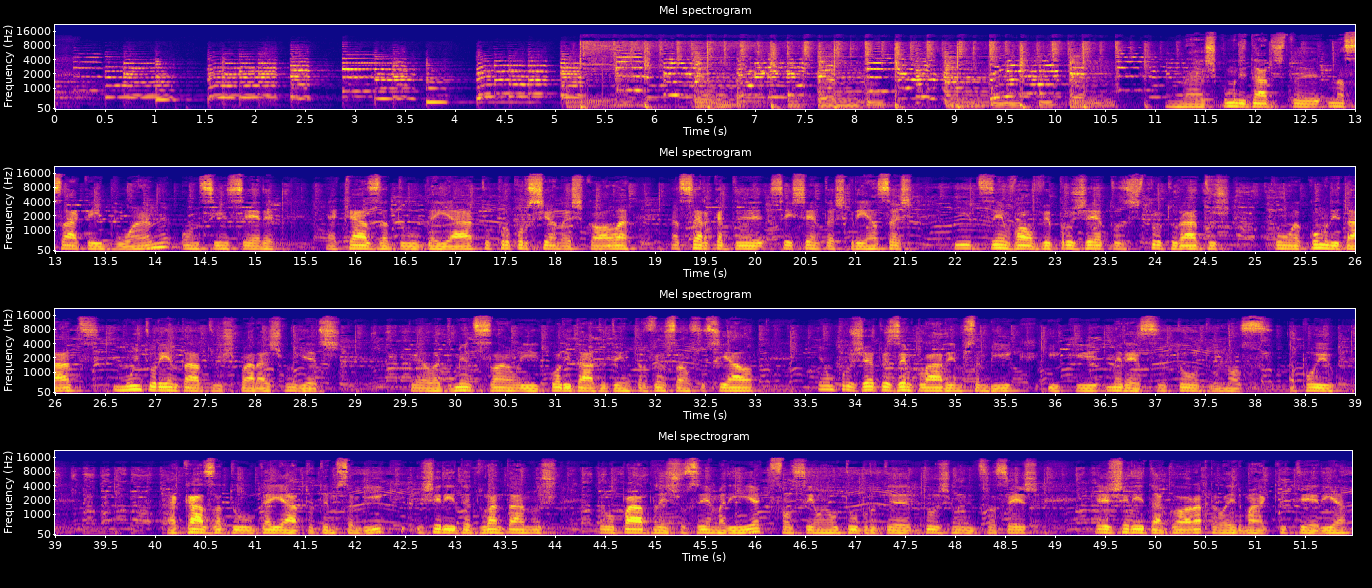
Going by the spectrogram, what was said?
Nas comunidades de Massaca e Buane, onde se insere a Casa do Gaiato, proporciona escola a cerca de 600 crianças e desenvolve projetos estruturados com a comunidade, muito orientados para as mulheres. Pela dimensão e qualidade da intervenção social, é um projeto exemplar em Moçambique e que merece todo o nosso apoio. A Casa do Gaiato de Moçambique, gerida durante anos pelo padre José Maria, que faleceu em outubro de 2016, é gerida agora pela irmã Quitéria.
